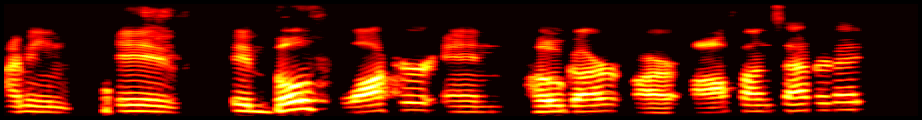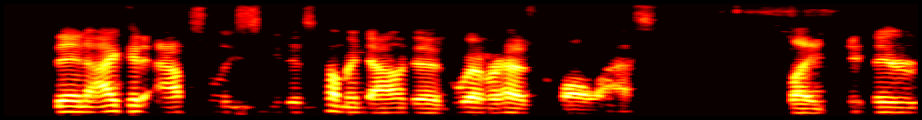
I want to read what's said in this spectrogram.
I mean, if if both Walker and Hoggard are off on Saturday, then I could absolutely see this coming down to whoever has the ball last. Like if they're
